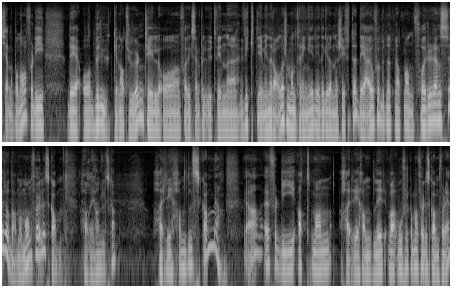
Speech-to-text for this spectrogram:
kjenne på nå. Fordi det å bruke naturen til å f.eks. utvinne viktige mineraler som man trenger i det grønne skiftet, det er jo forbundet med at man forurenser, og da må man føle skam. Harryhandelsskam? Harryhandelsskam, ja. ja. Eh, fordi at man harryhandler Hvorfor skal man føle skam for det?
